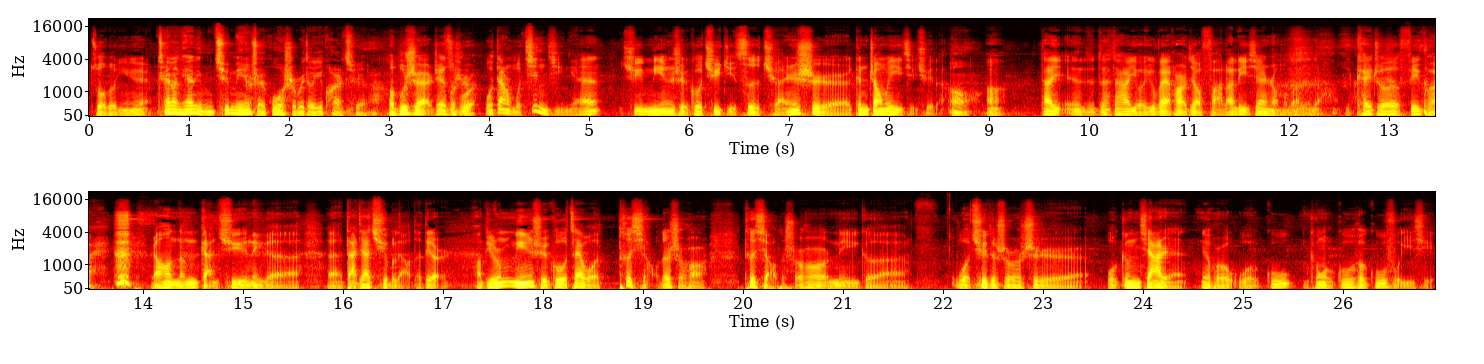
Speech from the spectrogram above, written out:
做做音乐。前两天你们去密云水库是不是就一块儿去了？哦，不是，这次不是我，但是我近几年去密云水库去几次，全是跟张威一起去的。哦，啊，他呃他他有一个外号叫法拉利先生，我们管他叫，开车飞快，然后能赶去那个呃大家去不了的地儿啊，比如密云水库，在我特小的时候，特小的时候，那个我去的时候是我跟家人，那会儿我姑跟我姑和姑父一起，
